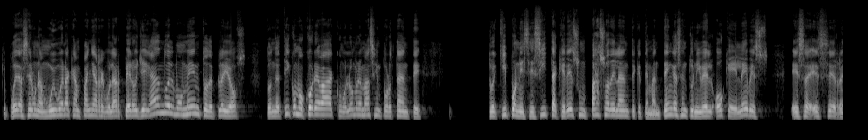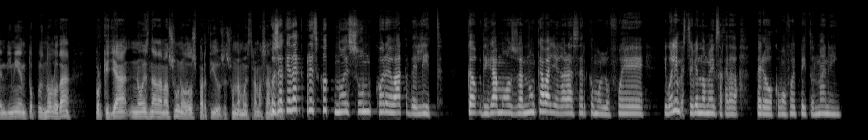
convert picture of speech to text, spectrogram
que puede hacer una muy buena campaña regular, pero llegando el momento de playoffs, donde a ti como coreback, como el hombre más importante, tu equipo necesita que des un paso adelante, que te mantengas en tu nivel o que eleves ese, rendimiento, pues no lo da, porque ya no es nada más uno o dos partidos, es una muestra más amplia. O sea que Dak Prescott no es un coreback de elite, digamos, o sea, nunca va a llegar a ser como lo fue, igual y me estoy viendo muy exagerada, pero como fue Peyton Manning,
